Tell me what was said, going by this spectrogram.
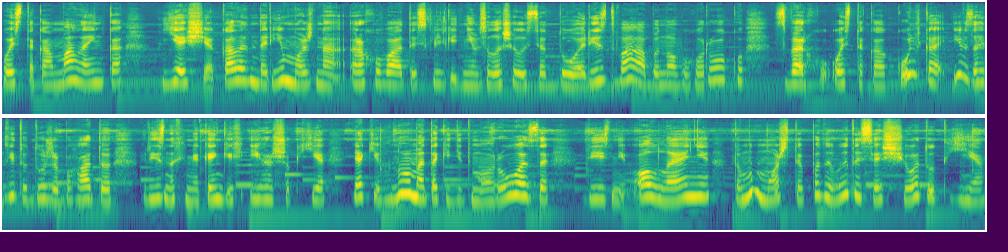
Ось така маленька. Є ще календарі, можна рахувати, скільки днів залишилося до Різдва або Нового року. Зверху ось така кулька, і взагалі тут дуже багато різних м'якеньких іграшок є, як і гноми, так і Дід Морози, різні олені, тому можете подивитися, що тут є.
